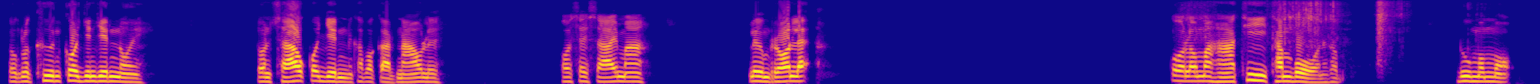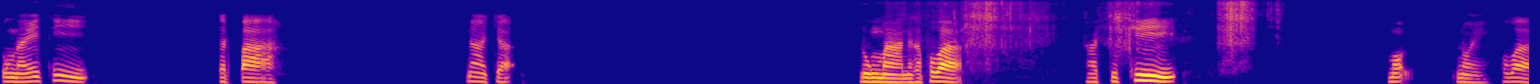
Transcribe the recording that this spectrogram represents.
ตอนกลางคืนก็เย็นๆหน่อย ตอนเช้าก็เย็นนะครับอากาศหนาวเลย พอสายๆมา เริ่มร้อนแล้ว ก็เรามาหาที่ทำบ่อนะครับ ดูมาเหมาะตรงไหนที่สัตว์ป่า น่าจะ ลงมานะครับ เพราะว่าหาจุดที่เหมาะหน่อย เพราะว่า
